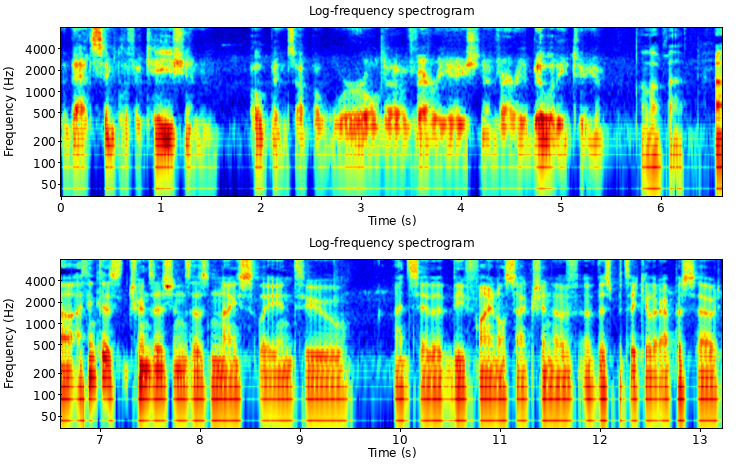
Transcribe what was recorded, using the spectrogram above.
that simplification opens up a world of variation and variability to you. I love that. Uh, I think this transitions us nicely into, I'd say, the, the final section of, of this particular episode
